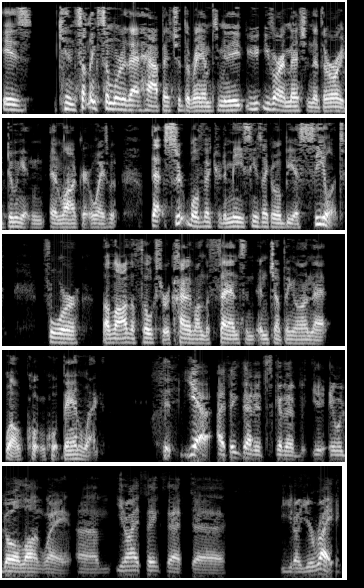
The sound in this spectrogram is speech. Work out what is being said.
Is can something similar to that happen should the Rams? I mean, you, you've already mentioned that they're already doing it in, in a lot of great ways, but that Super Bowl victory to me seems like it would be a sealant for a lot of the folks who are kind of on the fence and, and jumping on that, well, quote unquote, bandwagon. It, yeah, I think that it's gonna it, it would go a long way. Um, you know, I think that uh, you know you're right.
